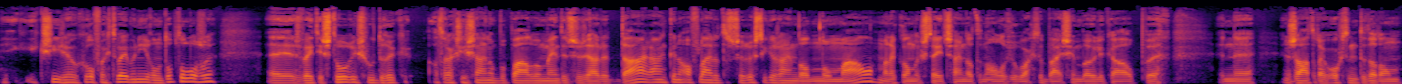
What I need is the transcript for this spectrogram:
ik, ik zie zo grofweg twee manieren om het op te lossen. Ze weten historisch hoe druk attracties zijn op bepaalde momenten. Ze zouden daaraan kunnen afleiden dat ze rustiger zijn dan normaal. Maar dan kan nog steeds zijn dat een half uur wachten bij Symbolica op een, een zaterdagochtend dat dan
